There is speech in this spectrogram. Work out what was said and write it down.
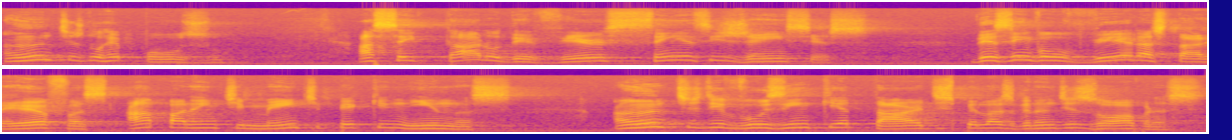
antes do repouso, aceitar o dever sem exigências, desenvolver as tarefas aparentemente pequeninas antes de vos inquietardes pelas grandes obras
